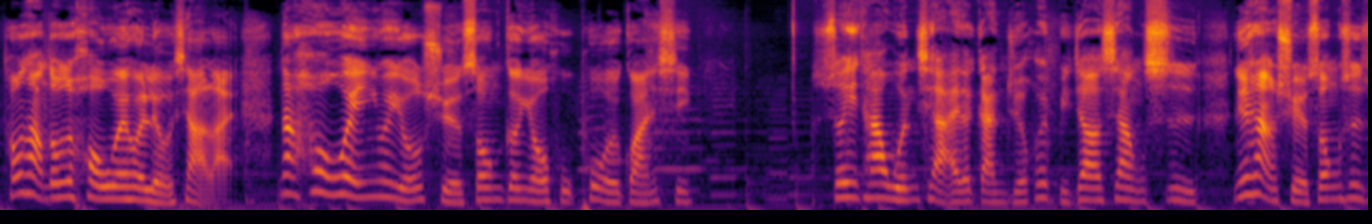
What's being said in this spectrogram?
通常都是后味会留下来。那后味因为有雪松跟有琥珀的关系。所以它闻起来的感觉会比较像是，你想雪松是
